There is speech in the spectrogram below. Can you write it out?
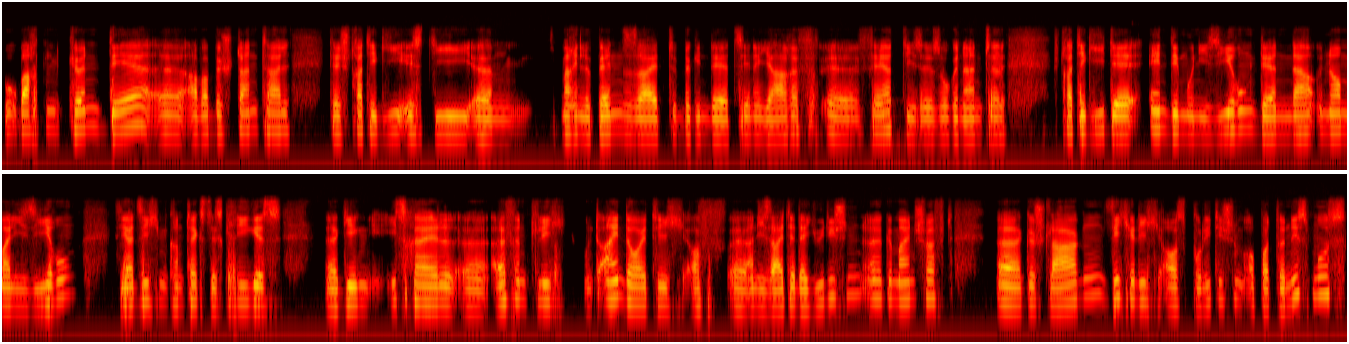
beobachten können, der äh, aber Bestandteil der Strategie ist, die ähm, Marine Le Pen seit Beginn der 10er Jahre äh, fährt, diese sogenannte Strategie der Endämonisierung, der Normalisierung. Sie hat sich im Kontext des Krieges äh, gegen Israel äh, öffentlich und eindeutig auf, an die Seite der jüdischen Gemeinschaft äh, geschlagen, sicherlich aus politischem Opportunismus.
